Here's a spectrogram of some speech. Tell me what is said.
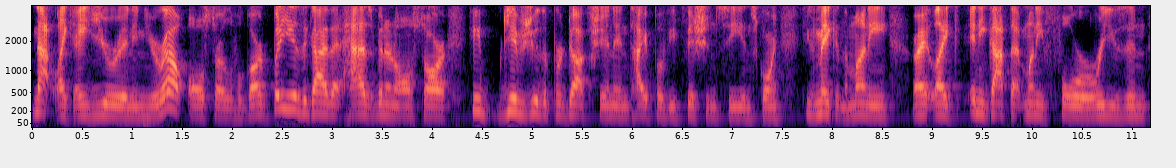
not like a year in and year out all star level guard, but he is a guy that has been an all star. He gives you the production and type of efficiency and scoring. He's making the money, right? Like, and he got that money for a reason,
